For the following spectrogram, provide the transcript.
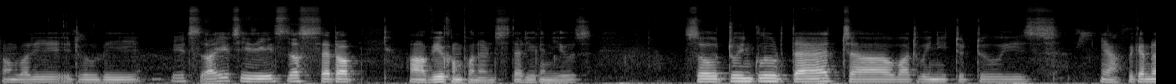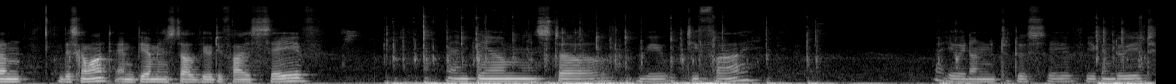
don't worry it will be it's uh, it's easy. It's just set up uh, Vue components that you can use so to include that uh, what we need to do is yeah we can run this command npm install vuetify save npm install vuetify. We don't need to do save you can do it.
